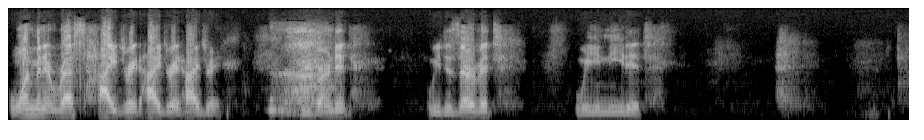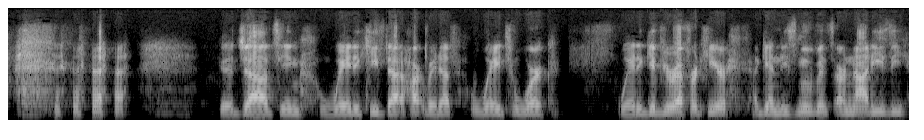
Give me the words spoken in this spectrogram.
One minute rest, hydrate, hydrate, hydrate. We burned it. We deserve it. We need it. Good job, team. Way to keep that heart rate up. Way to work. Way to give your effort here. Again, these movements are not easy,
